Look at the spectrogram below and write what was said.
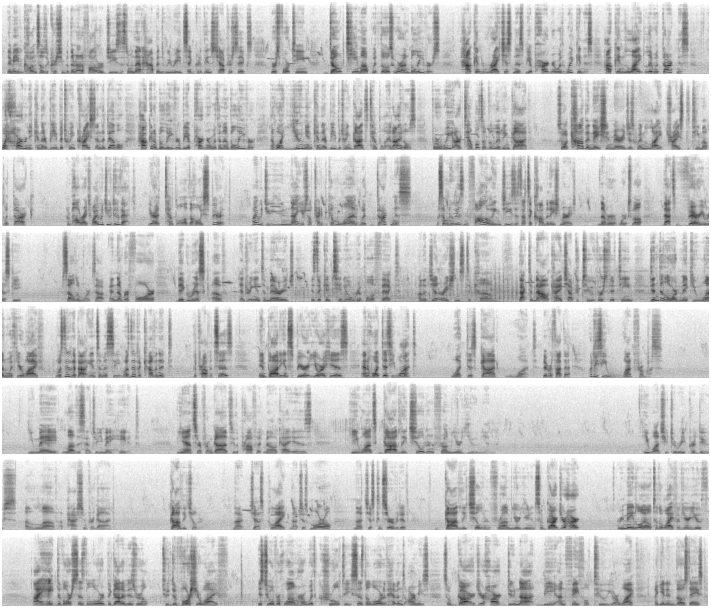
they may even call themselves a Christian, but they're not a follower of Jesus. And when that happens, we read 2 Corinthians chapter 6, verse 14, don't team up with those who are unbelievers. How can righteousness be a partner with wickedness? How can light live with darkness? What harmony can there be between Christ and the devil? How can a believer be a partner with an unbeliever? And what union can there be between God's temple and idols? For we are temples of the living God. So a combination marriage is when light tries to team up with dark. And Paul writes, Why would you do that? You're a temple of the Holy Spirit. Why would you unite yourself, try to become one with darkness, with someone who isn't following Jesus? That's a combination marriage. Never works well. That's very risky. Seldom works out. And number four, big risk of entering into marriage is the continual ripple effect on the generations to come. Back to Malachi chapter 2, verse 15. Didn't the Lord make you one with your wife? Wasn't it about intimacy? Wasn't it a covenant? The prophet says. In body and spirit, you are His. And what does He want? What does God want? Have you ever thought that? What does He want from us? You may love this answer, you may hate it. The answer from God through the prophet Malachi is He wants godly children from your union. He wants you to reproduce a love, a passion for God. Godly children. Not just polite, not just moral, not just conservative. Godly children from your union. So guard your heart. Remain loyal to the wife of your youth. I hate divorce, says the Lord, the God of Israel. To divorce your wife is to overwhelm her with cruelty, says the Lord of heaven's armies. So guard your heart. Do not be unfaithful to your wife. Again, in those days,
